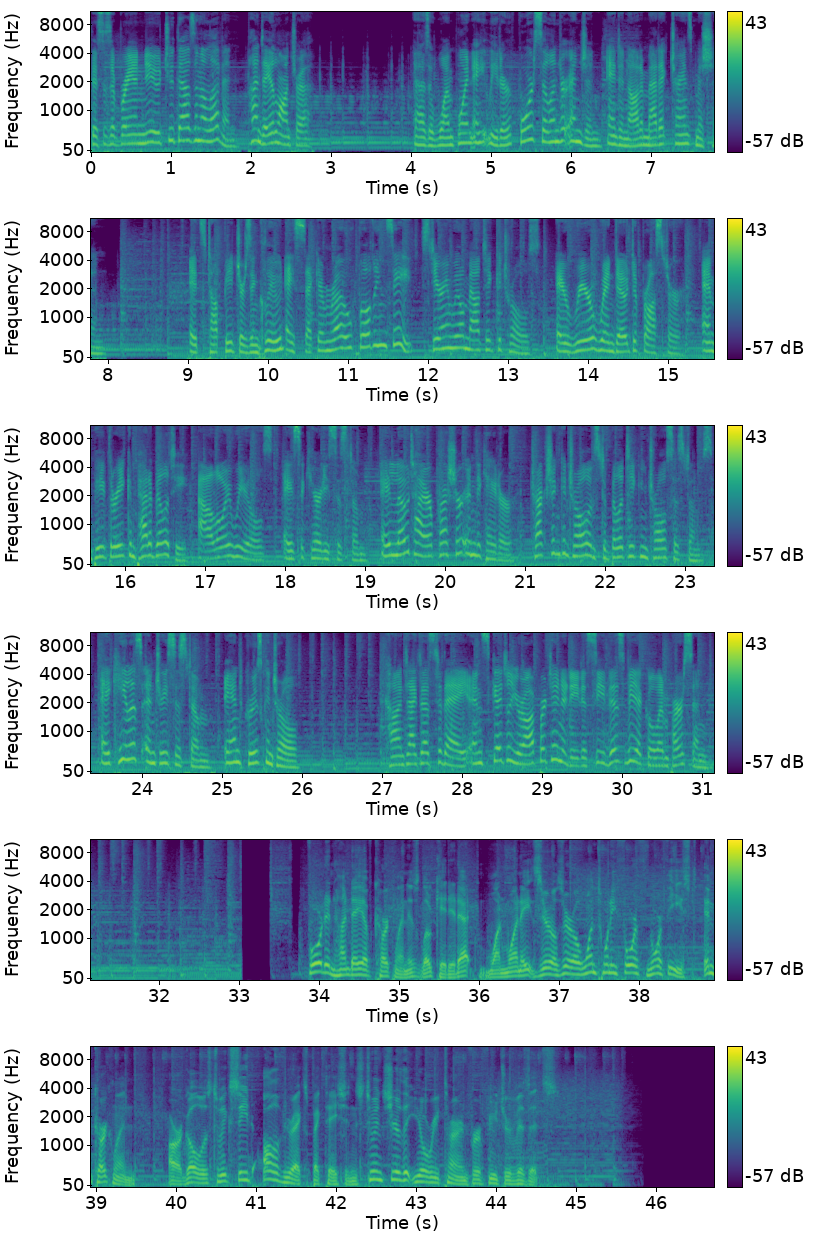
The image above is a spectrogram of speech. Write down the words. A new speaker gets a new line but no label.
This is a brand new 2011 Hyundai Elantra. It has a 1.8-liter four-cylinder engine and an automatic transmission. Its top features include a second row folding seat, steering wheel mounted controls, a rear window defroster, MP3 compatibility, alloy wheels, a security system, a low tire pressure indicator, traction control and stability control systems, a keyless entry system, and cruise control. Contact us today and schedule your opportunity to see this vehicle in person.
Ford and Hyundai of Kirkland is located at 11800 124th Northeast in Kirkland. Our goal is to exceed all of your expectations to ensure that you'll return for future visits.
